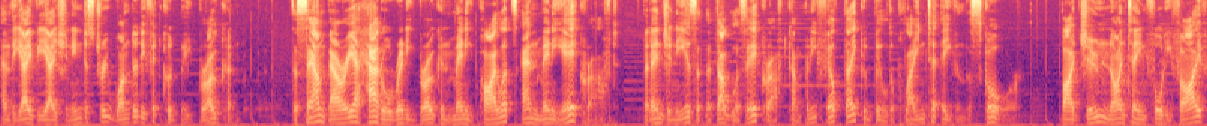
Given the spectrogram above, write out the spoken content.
and the aviation industry wondered if it could be broken. The sound barrier had already broken many pilots and many aircraft, but engineers at the Douglas Aircraft Company felt they could build a plane to even the score. By June 1945,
